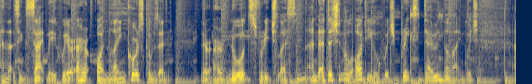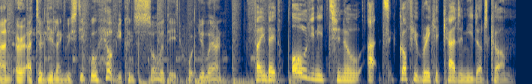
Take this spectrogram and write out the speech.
And that's exactly where our online course comes in. There are notes for each lesson and additional audio which breaks down the language. And our Atelier Linguistique will help you consolidate what you learn. Find out all you need to know at coffeebreakacademy.com.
